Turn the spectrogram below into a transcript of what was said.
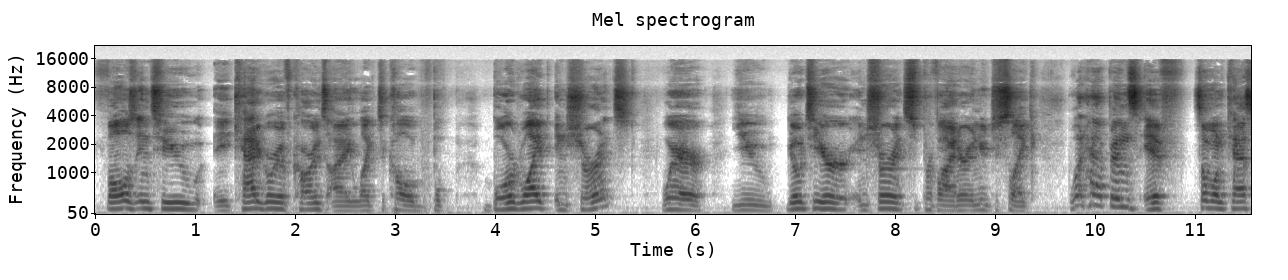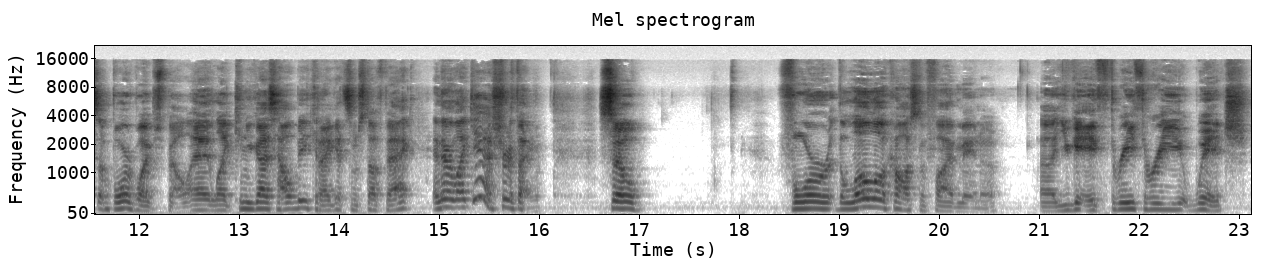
falls into a category of cards I like to call b- board wipe insurance, where you go to your insurance provider and you're just like, what happens if someone casts a board wipe spell? And like, can you guys help me? Can I get some stuff back? And they're like, yeah, sure thing. So, for the low, low cost of five mana, uh, you get a 3 3 witch.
